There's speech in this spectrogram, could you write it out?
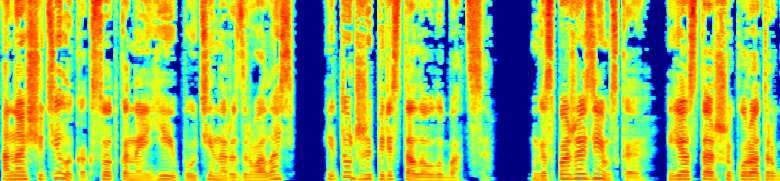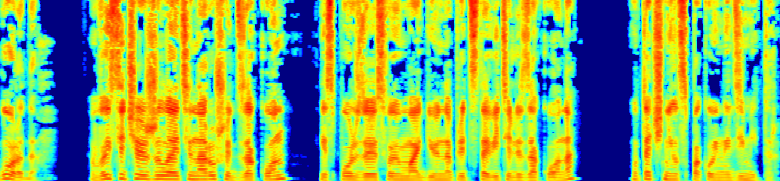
Она ощутила, как сотканная ею паутина разорвалась, и тут же перестала улыбаться. «Госпожа Земская, я старший куратор города. Вы сейчас желаете нарушить закон, используя свою магию на представителя закона?» — уточнил спокойный Димитр.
